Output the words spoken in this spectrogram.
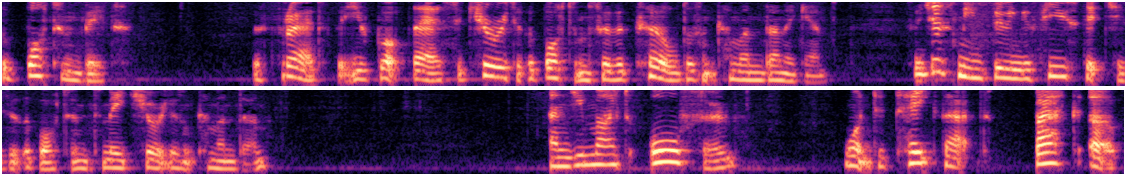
the bottom bit, the thread that you've got there, secure it at the bottom so the curl doesn't come undone again. So it just means doing a few stitches at the bottom to make sure it doesn't come undone. And you might also want to take that back up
